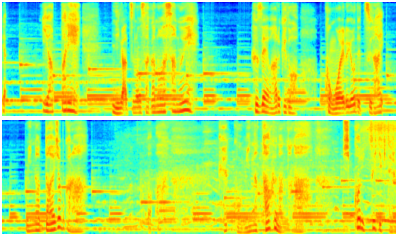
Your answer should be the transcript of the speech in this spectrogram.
ややっぱり2月の嵯峨野は寒い。風情はあるけど凍えるようで辛い。みんな大丈夫かな？結構みんなタフなんだな。しっかりついてきてる。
